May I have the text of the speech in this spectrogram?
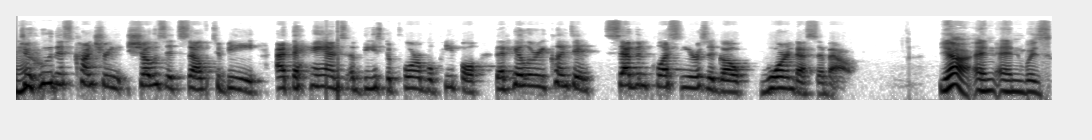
mm-hmm. to who this country shows itself to be at the hands of these deplorable people that hillary clinton seven plus years ago warned us about yeah, and and was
